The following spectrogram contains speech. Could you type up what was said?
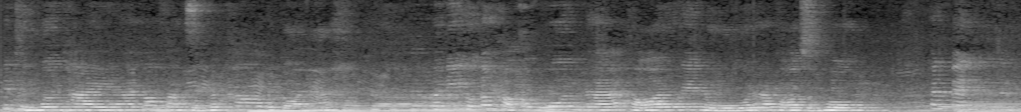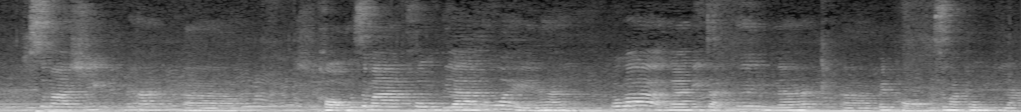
ที่ถึงเมืองไทยนะคะก็ฟังเสียงคร่าวไปก่อนนะคะวันนี้หนูต้องขอขอบคุณนะคะผอโรงเรียนหนูนะคะผอสมพงษ์ท่านเป็นสมาชิกนะคะอ่าของสมาคมกีฬา มาคมกีฬา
